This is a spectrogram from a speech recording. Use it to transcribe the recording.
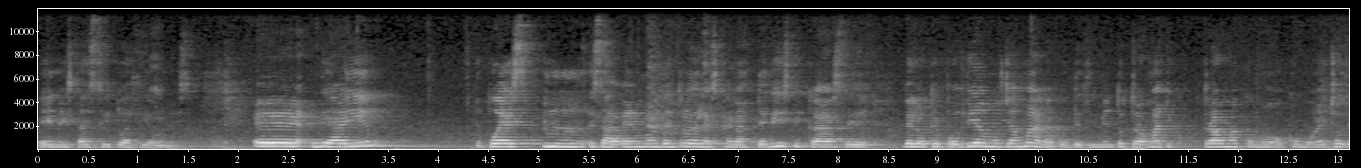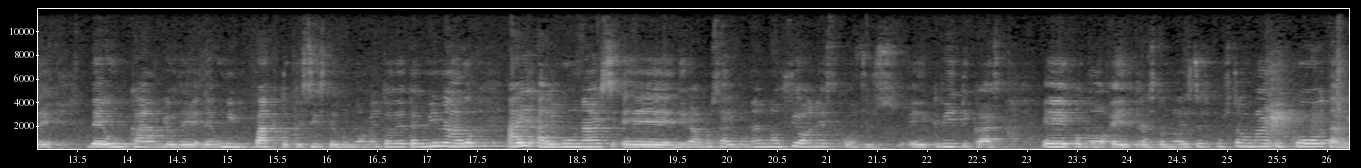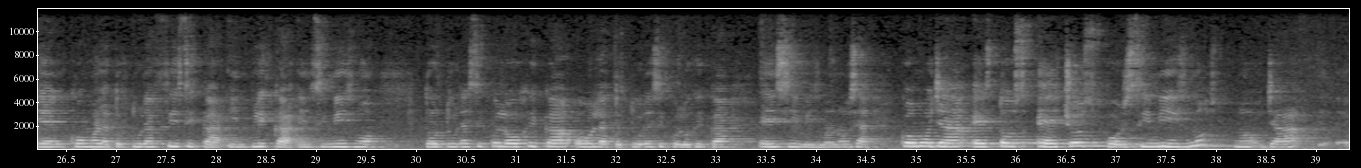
en estas situaciones. Eh, de ahí, pues, mm, sabemos dentro de las características de, de lo que podríamos llamar acontecimiento traumático trauma como, como hecho de, de un cambio, de, de, un impacto que existe en un momento determinado, hay algunas, eh, digamos, algunas nociones con sus eh, críticas, como el trastorno de estrés postraumático, también como la tortura física implica en sí mismo tortura psicológica o la tortura psicológica en sí misma, ¿no? O sea, como ya estos hechos por sí mismos, ¿no? Ya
